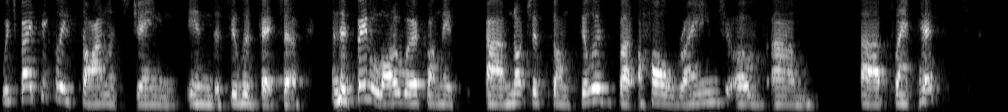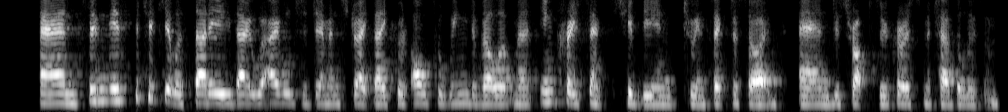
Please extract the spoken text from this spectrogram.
which basically silence genes in the psyllid vector. And there's been a lot of work on this, um, not just on psyllids, but a whole range of um, uh, plant pests. And in this particular study, they were able to demonstrate they could alter wing development, increase sensitivity in, to insecticides, and disrupt sucrose metabolism.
